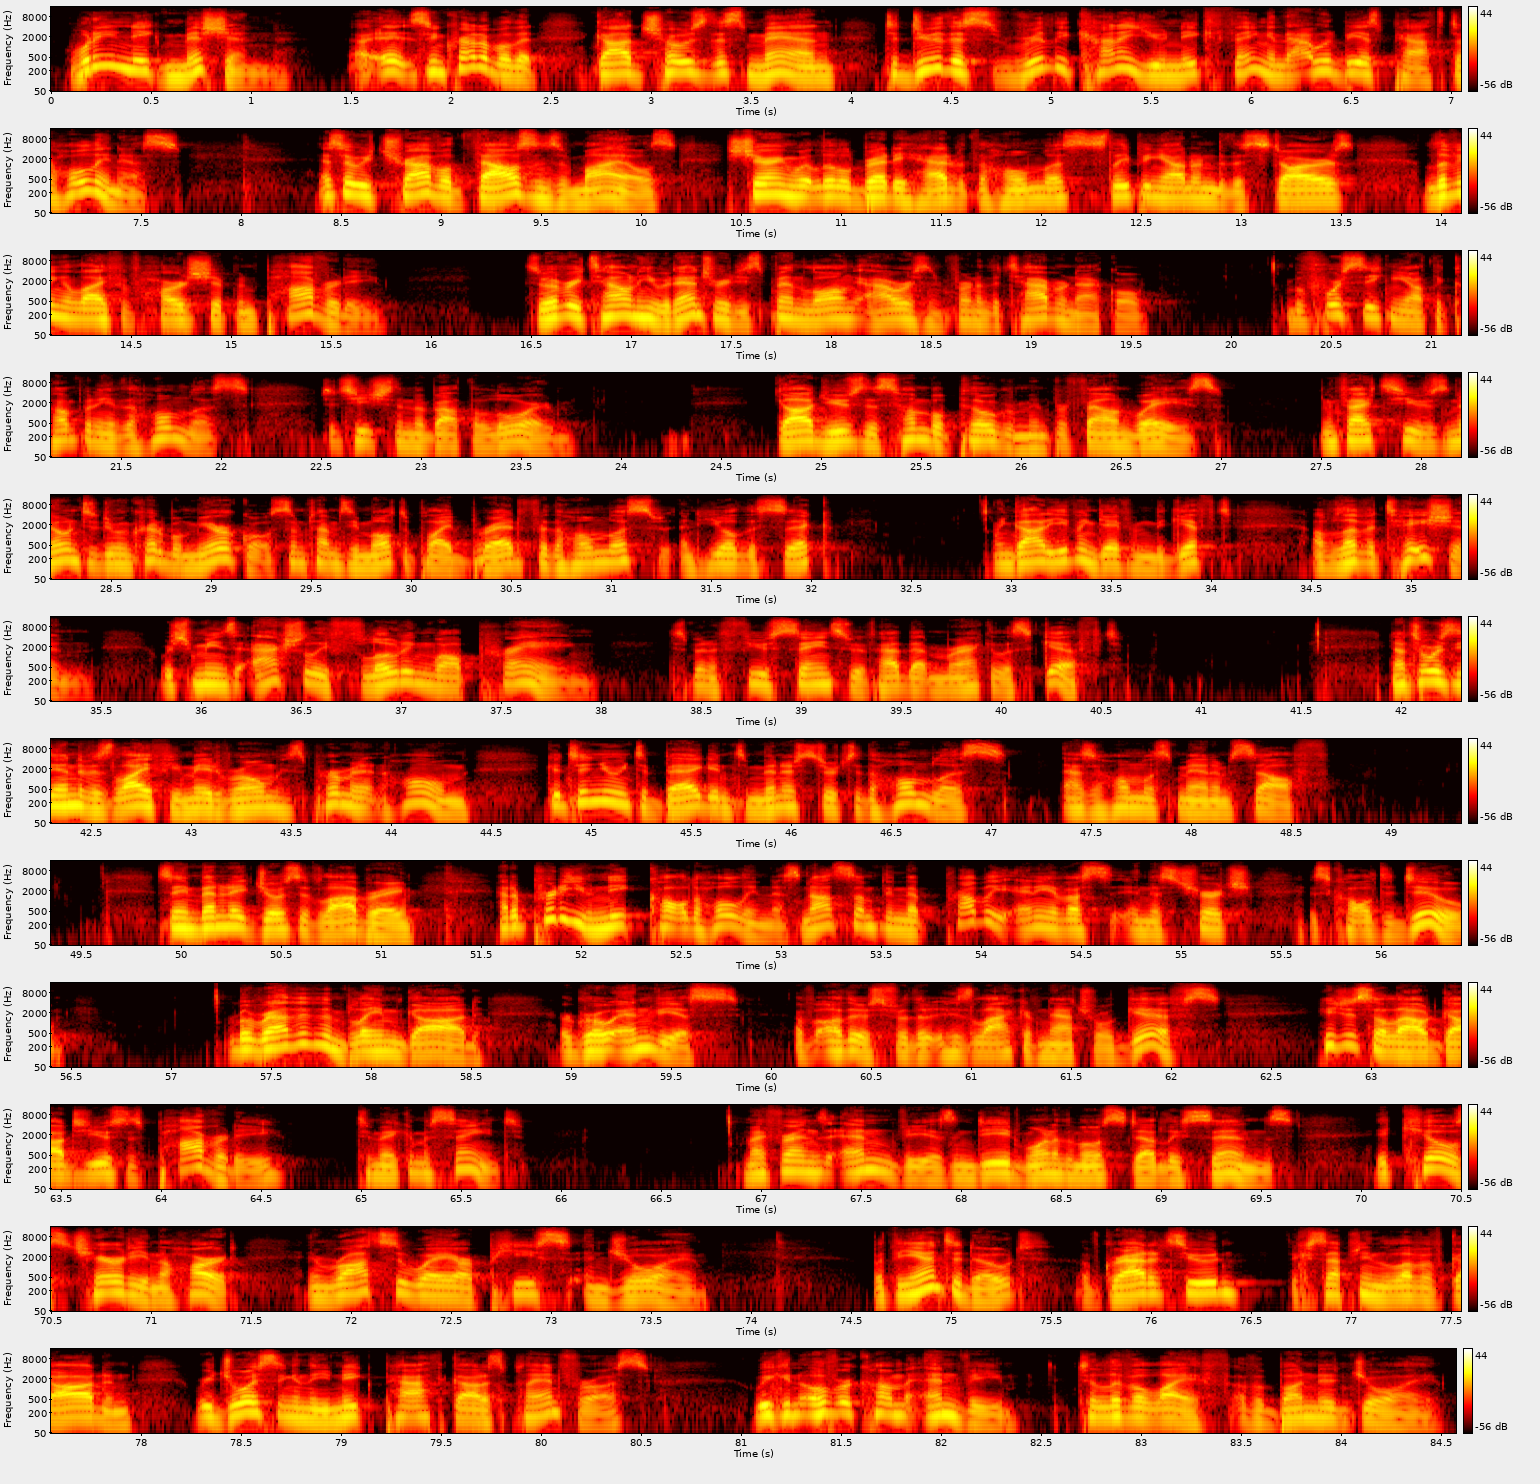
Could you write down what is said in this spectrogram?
What a unique mission. Uh, it's incredible that God chose this man to do this really kind of unique thing, and that would be his path to holiness. And so he traveled thousands of miles, sharing what little bread he had with the homeless, sleeping out under the stars, living a life of hardship and poverty. So every town he would enter, he'd spend long hours in front of the tabernacle before seeking out the company of the homeless to teach them about the Lord. God used this humble pilgrim in profound ways. In fact, he was known to do incredible miracles. Sometimes he multiplied bread for the homeless and healed the sick. And God even gave him the gift of levitation, which means actually floating while praying. There's been a few saints who have had that miraculous gift. Now, towards the end of his life, he made Rome his permanent home, continuing to beg and to minister to the homeless as a homeless man himself. St. Benedict Joseph Labre had a pretty unique call to holiness, not something that probably any of us in this church is called to do. But rather than blame God or grow envious of others for the, his lack of natural gifts, he just allowed God to use his poverty to make him a saint. My friends, envy is indeed one of the most deadly sins. It kills charity in the heart and rots away our peace and joy. But the antidote of gratitude, accepting the love of God, and rejoicing in the unique path God has planned for us, we can overcome envy to live a life of abundant joy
